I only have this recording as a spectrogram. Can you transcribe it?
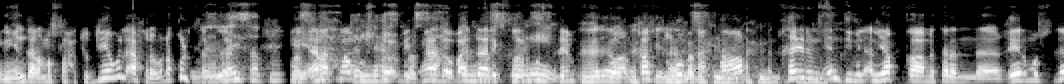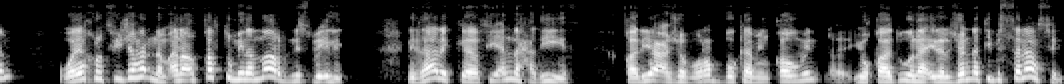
يعني عندنا مصلحة الدنيا والآخرة وأنا قلت لك ليست يعني أنا الناس مستعبد هذا وبعد ذلك صار مسلم وأنقذته من النار خير أحمد. عندي من أن يبقى مثلا غير مسلم ويخلد في جهنم. أنا أنقذته من النار بالنسبة لي لذلك في عندنا حديث قال يعجب ربك من قوم يقادون إلى الجنة بالسلاسل.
